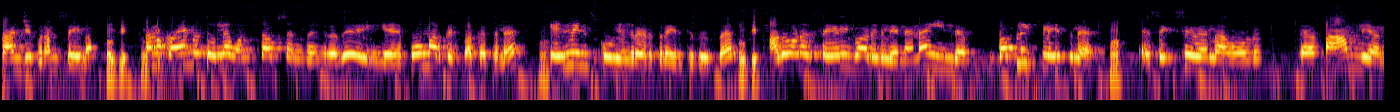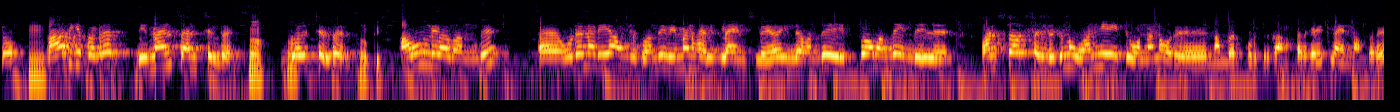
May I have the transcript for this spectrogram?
காஞ்சிபுரம் சேலம். நம்ம கோயம்புத்தூர்ல ஒன் ஸ்டாப் சென்டர்ங்கிறது இங்க பூ மார்க்கெட் பக்கத்துல கென்வின் ஸ்கூல்ங்கிற இடத்துல இருக்குது சார் அதோட செயல்பாடுகள் என்னன்னா இந்த பப்ளிக் பிளேஸ்ல ஆ. செக்ஸுவலாவோ ஃபேமிலியாலோ. பாதிக்கப்படுற womens and childrens girl childrens அவங்கள வந்து உடனடியா அவங்களுக்கு வந்து விமன் ஹெல்ப் லைன்ஸ்லயோ இல்ல வந்து இப்போ வந்து இந்த ஒன் ஸ்டாப் சென்டருக்குன்னு ஒன் எயிட் ஒன்னு ஒரு நம்பர் கொடுத்துருக்காங்க சார் ஹெல்ப் லைன் நம்பரு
